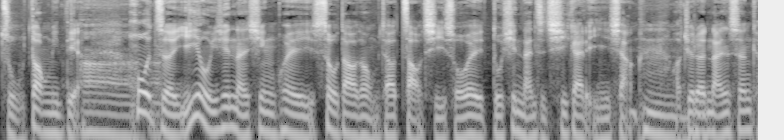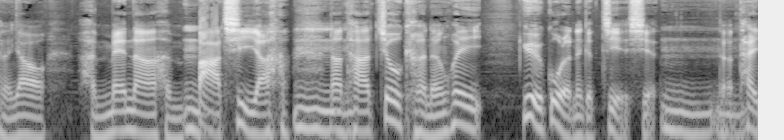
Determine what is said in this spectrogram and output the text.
主动一点，啊、或者也有一些男性会受到那种比较早期所谓毒性男子气概的影响，嗯，我觉得男生可能要很 man 啊，很霸气啊，嗯，那他就可能会。越过了那个界限，嗯，太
